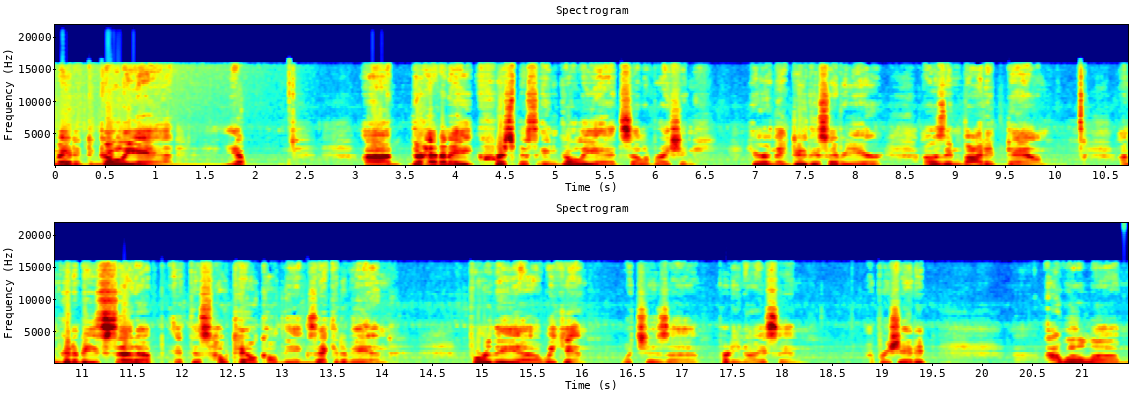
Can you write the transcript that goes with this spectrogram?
Well, made it to Goliad. Yep. Uh, they're having a Christmas in Goliad celebration here, and they do this every year. I was invited down. I'm going to be set up at this hotel called the Executive Inn for the uh, weekend, which is uh, pretty nice and appreciated. Uh, I will uh,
